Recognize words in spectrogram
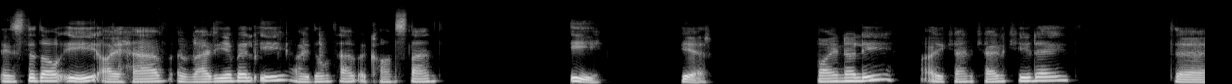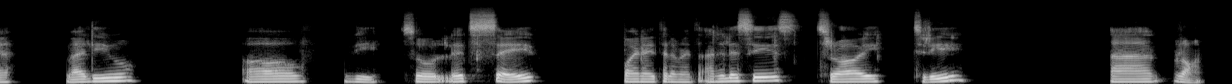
instead of e i have a variable e. I don't have a constant e here. Finally i can calculate the value of v. So let's save finite element analysis try 3 and run.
